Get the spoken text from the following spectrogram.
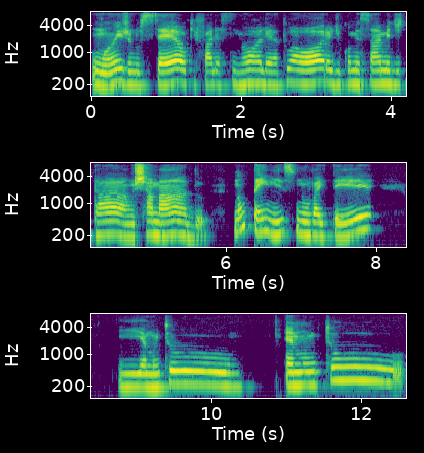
um anjo no céu que fale assim, olha, é a tua hora de começar a meditar, um chamado não tem isso, não vai ter. E é muito. É muito.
